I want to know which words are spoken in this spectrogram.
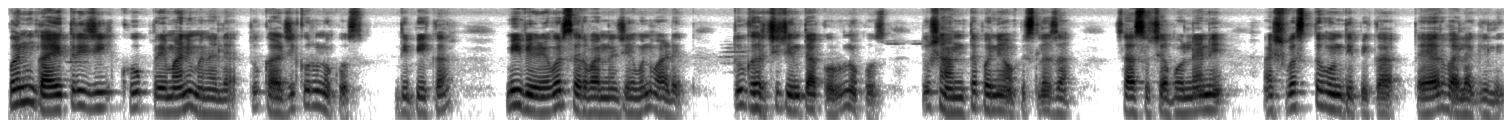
पण गायत्रीजी खूप प्रेमाने म्हणाल्या तू काळजी करू नकोस दीपिका. मी वेळेवर सर्वांना जेवण वाढेल. तू घरची चिंता करू नकोस. तू शांतपणे ऑफिसला जा. सासूच्या बोलण्याने अस्वस्थ होऊन दीपिका तयार व्हायला गेली.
